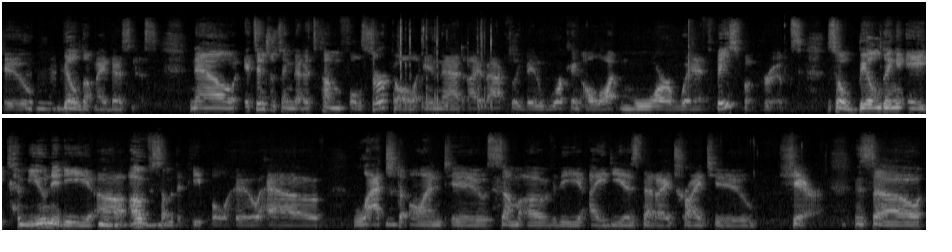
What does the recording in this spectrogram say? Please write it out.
to mm-hmm. build up my business. Now, it's interesting that it's come full circle in that I've actually been working a lot more with Facebook groups. So building a community uh, of some of the people who have latched onto some of the ideas that I try to share. So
